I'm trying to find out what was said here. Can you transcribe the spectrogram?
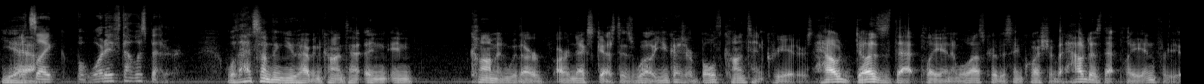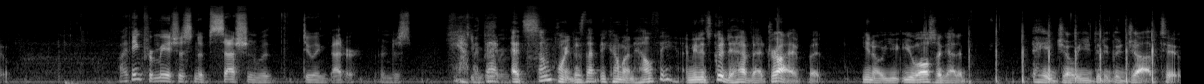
Yeah. it's like but what if that was better? Well, that's something you have in content in, in common with our, our next guest as well. You guys are both content creators. How does that play in? And we'll ask her the same question, but how does that play in for you? I think for me, it's just an obsession with doing better and just Yeah, but that, at some point, does that become unhealthy? I mean, it's good to have that drive, but you know, you, you also got to, hey, Joey, you did a good job too.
